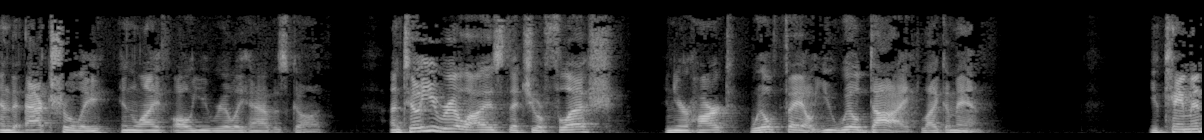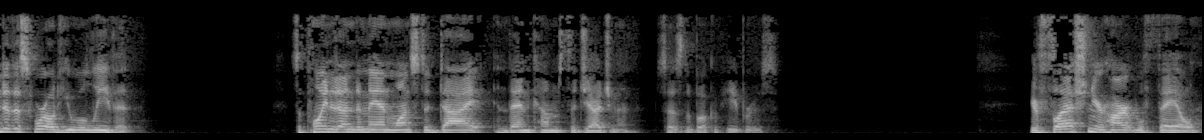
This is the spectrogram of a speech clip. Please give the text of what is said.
and that actually in life all you really have is God. Until you realize that your flesh and your heart will fail, you will die like a man. You came into this world, you will leave it. It's appointed unto man once to die, and then comes the judgment, says the book of Hebrews. Your flesh and your heart will fail.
